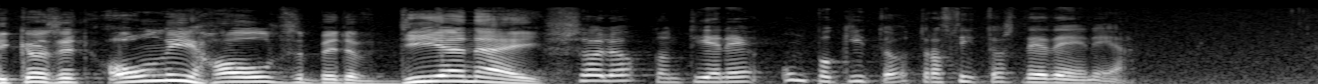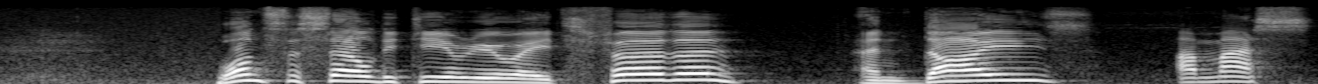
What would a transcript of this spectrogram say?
Because it only holds a bit of DNA. Solo contiene un poquito, trocitos de DNA. Once the cell deteriorates further and dies, A más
